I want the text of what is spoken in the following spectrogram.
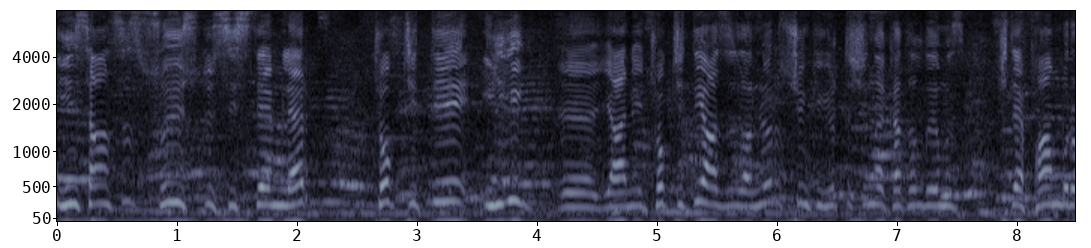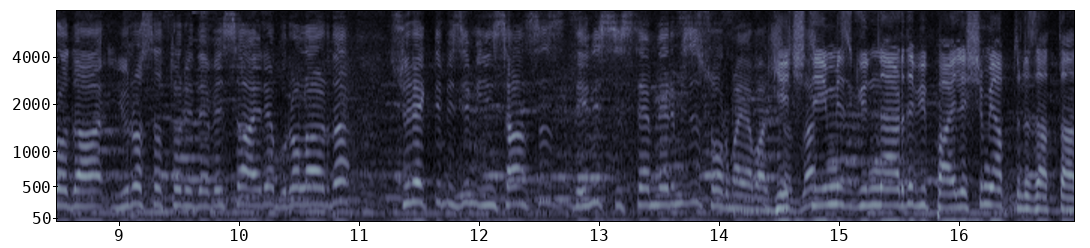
insansız su üstü sistemler çok ciddi ilgi e, yani çok ciddi hazırlanıyoruz. Çünkü yurt dışında katıldığımız işte Fambro'da, Eurosatori'de vesaire buralarda sürekli bizim insansız deniz sistemlerimizi sormaya başladılar. Geçtiğimiz günlerde bir paylaşım yaptınız hatta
